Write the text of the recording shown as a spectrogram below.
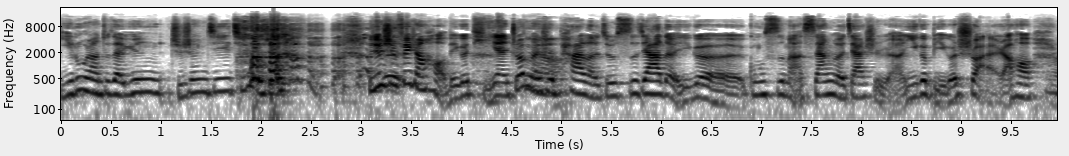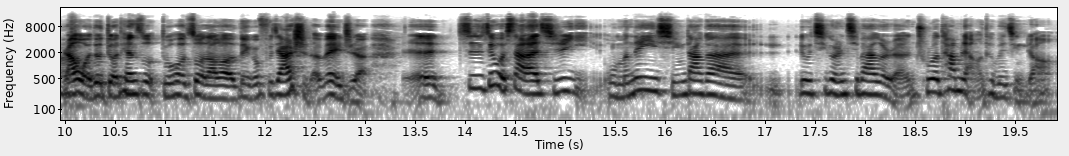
一路上就在晕直升机。其实我觉得，我觉得是非常好的一个体验。专门是派了就私家的一个公司嘛，三个驾驶员，一个比一个帅。然后，然后我就得天坐独厚坐到了那个副驾驶的位置。呃，结结果下来，其实一我们那一行大概六七个人、七八个人，除了他们两个特别紧张，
